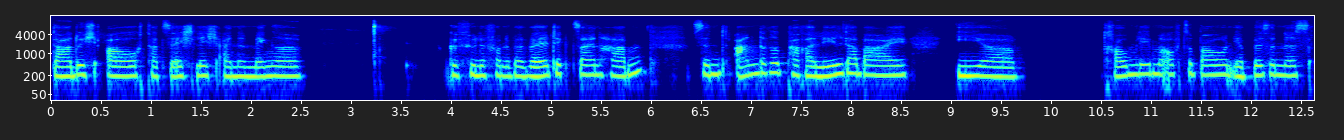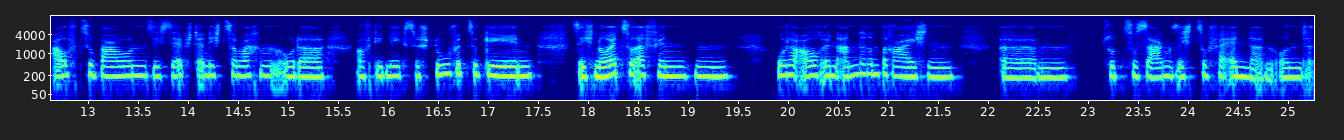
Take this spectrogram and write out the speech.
dadurch auch tatsächlich eine Menge Gefühle von überwältigt sein haben, sind andere parallel dabei, ihr Traumleben aufzubauen, ihr Business aufzubauen, sich selbstständig zu machen oder auf die nächste Stufe zu gehen, sich neu zu erfinden oder auch in anderen Bereichen ähm, sozusagen sich zu verändern. Und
